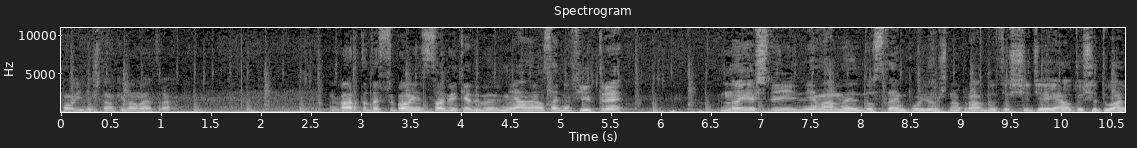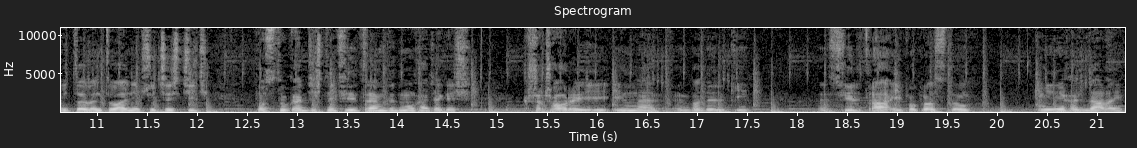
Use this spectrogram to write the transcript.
Po iluś tam kilometrach. Warto też przypomnieć sobie, kiedy były wymieniane ostatnio filtry. No jeśli nie mamy dostępu już naprawdę coś się dzieje, auto się dławi, to ewentualnie przeczyścić, postukać gdzieś tym filtrem, wydmuchać jakieś krzaczory i inne badylki z filtra i po prostu jechać dalej.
